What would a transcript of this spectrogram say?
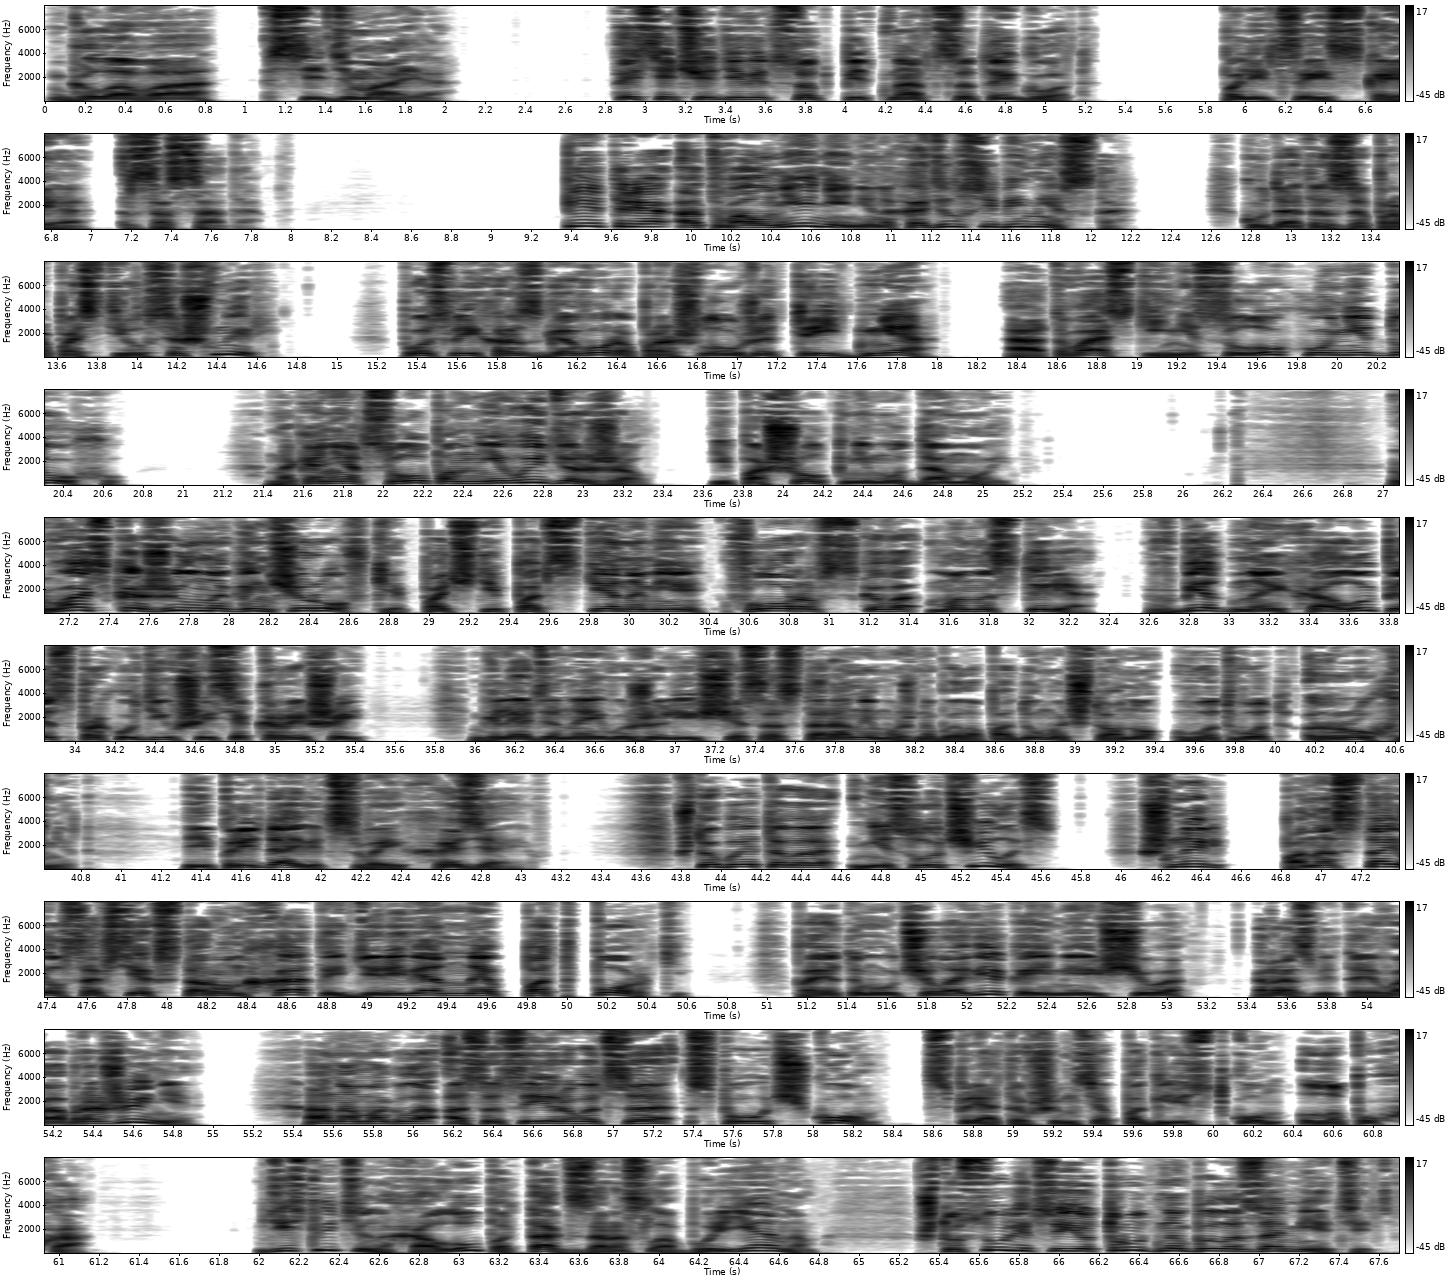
Глава седьмая. 1915 год. Полицейская засада. Петря от волнения не находил себе места. Куда-то запропастился шнырь. После их разговора прошло уже три дня, а от Васьки ни слуху, ни духу. Наконец Лупан не выдержал и пошел к нему домой. Васька жил на Гончаровке, почти под стенами Флоровского монастыря, в бедной халупе с прохудившейся крышей. Глядя на его жилище со стороны, можно было подумать, что оно вот-вот рухнет и придавит своих хозяев. Чтобы этого не случилось, Шнырь понаставил со всех сторон хаты деревянные подпорки, поэтому у человека, имеющего развитое воображение, она могла ассоциироваться с паучком, спрятавшимся под листком лопуха. Действительно, халупа так заросла бурьяном, что с улицы ее трудно было заметить,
